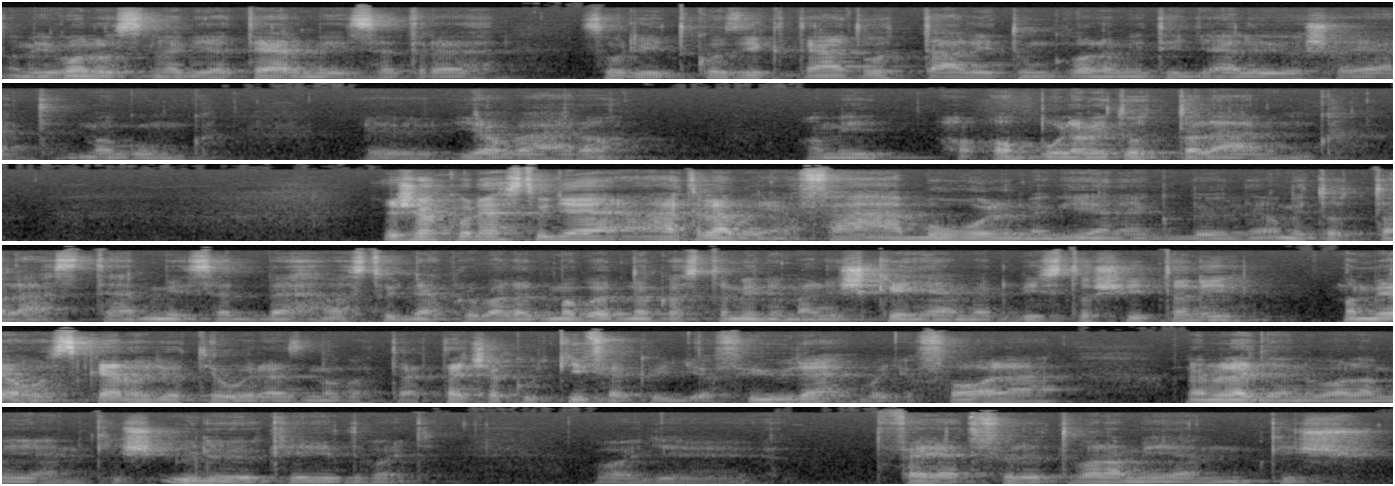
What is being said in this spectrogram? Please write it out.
ami valószínűleg a természetre szorítkozik, tehát ott állítunk valamit így elő a saját magunk javára, ami, abból, amit ott találunk. És akkor ezt ugye általában ilyen fából, meg ilyenekből, amit ott találsz természetbe, azt úgy megpróbálod magadnak azt a minimális kényelmet biztosítani, ami ahhoz kell, hogy ott jól érezd magad. Tehát ne csak úgy kifeküdj a fűre, vagy a fa alá, hanem legyen valamilyen kis ülőkéd, vagy, vagy fejed fölött valamilyen kis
